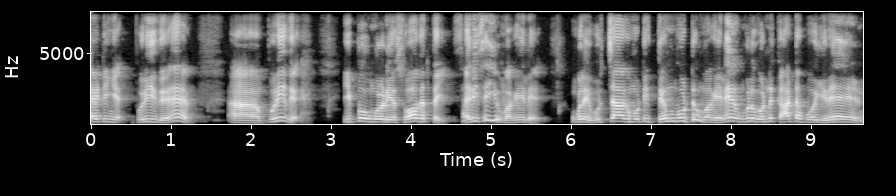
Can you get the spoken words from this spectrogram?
ஆயிட்டீங்க. புரியுது? புரியுது. இப்போ உங்களுடைய சோகத்தை சரி செய்யும் வகையிலே உங்களை உற்சாகமூட்டி தெம்பூட்டும் வகையிலே உங்களுக்கு ஒன்று காட்டப் போகிறேன்.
